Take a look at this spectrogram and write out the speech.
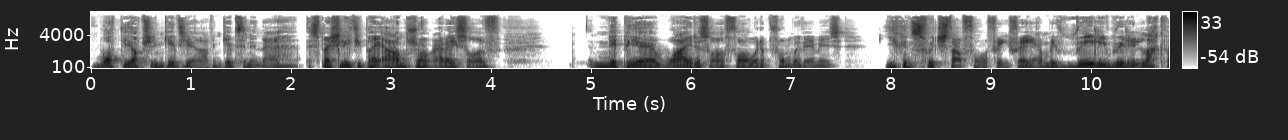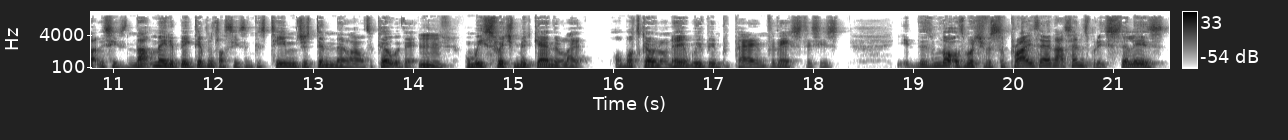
What the option gives you, having Gibson in there, especially if you play Armstrong at a sort of nippier, wider sort of forward up front with him, is you can switch that 4 3 3. And we've really, really lacked that this season. That made a big difference last season because teams just didn't know how to cope with it. Mm. When we switched mid game, they were like, well, what's going on here? We've been preparing for this. This is, there's not as much of a surprise there in that sense, but it still is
